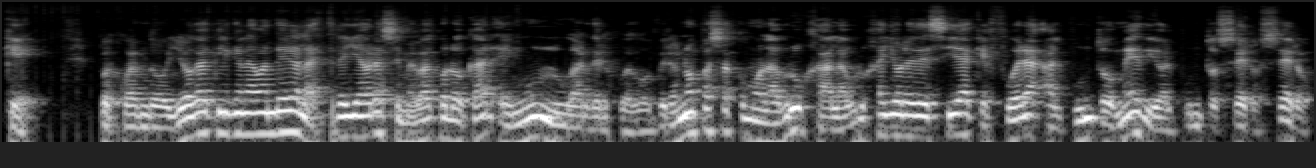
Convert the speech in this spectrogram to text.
¿qué? Pues cuando yo haga clic en la bandera, la estrella ahora se me va a colocar en un lugar del juego. Pero no pasa como la bruja. A la bruja yo le decía que fuera al punto medio, al punto 00.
